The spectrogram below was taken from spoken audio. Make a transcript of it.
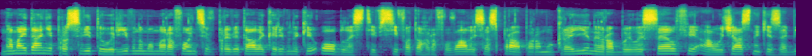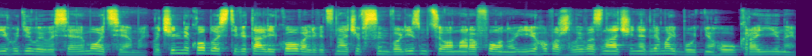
На майдані просвіти у рівному марафонців привітали керівники області. Всі фотографувалися з прапором України, робили селфі, а учасники забігу ділилися емоціями. Очільник області Віталій Коваль відзначив символізм цього марафону і його важливе значення для майбутнього України.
